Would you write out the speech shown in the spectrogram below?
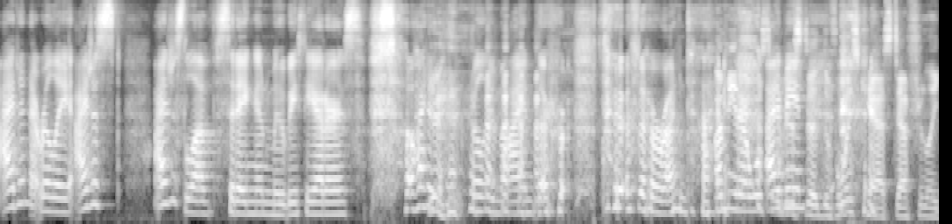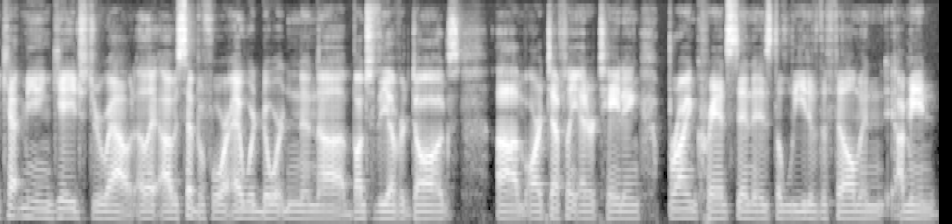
I didn't really. I just. I just love sitting in movie theaters, so I didn't really mind the the, the runtime. i mean i will say I this mean- the, the voice cast definitely kept me engaged throughout like i was said before edward norton and uh, a bunch of the other dogs um, are definitely entertaining bryan cranston is the lead of the film and i mean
